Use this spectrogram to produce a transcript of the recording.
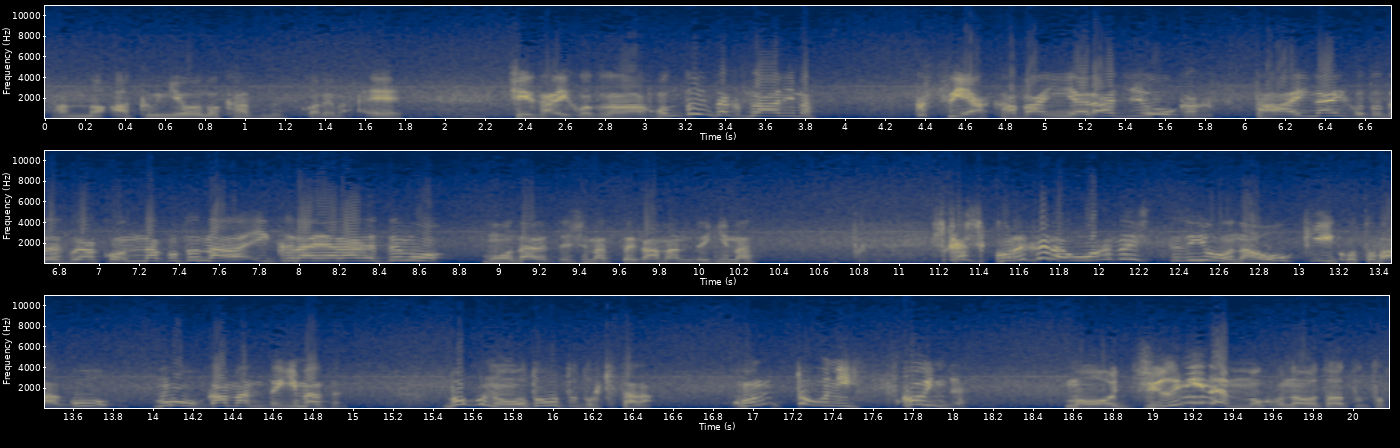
さんの悪行の数ですこれは。え小さいことなら本当にたくさんあります。靴やカバンやラジオを隠すたわいないことですがこんなことならいくらやられてももう慣れてしまって我慢できます。かしこれからお話しするような大きい言葉をもう我慢できません。僕の弟と来たら本当にしつこいんです。もう12年もこの弟と付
